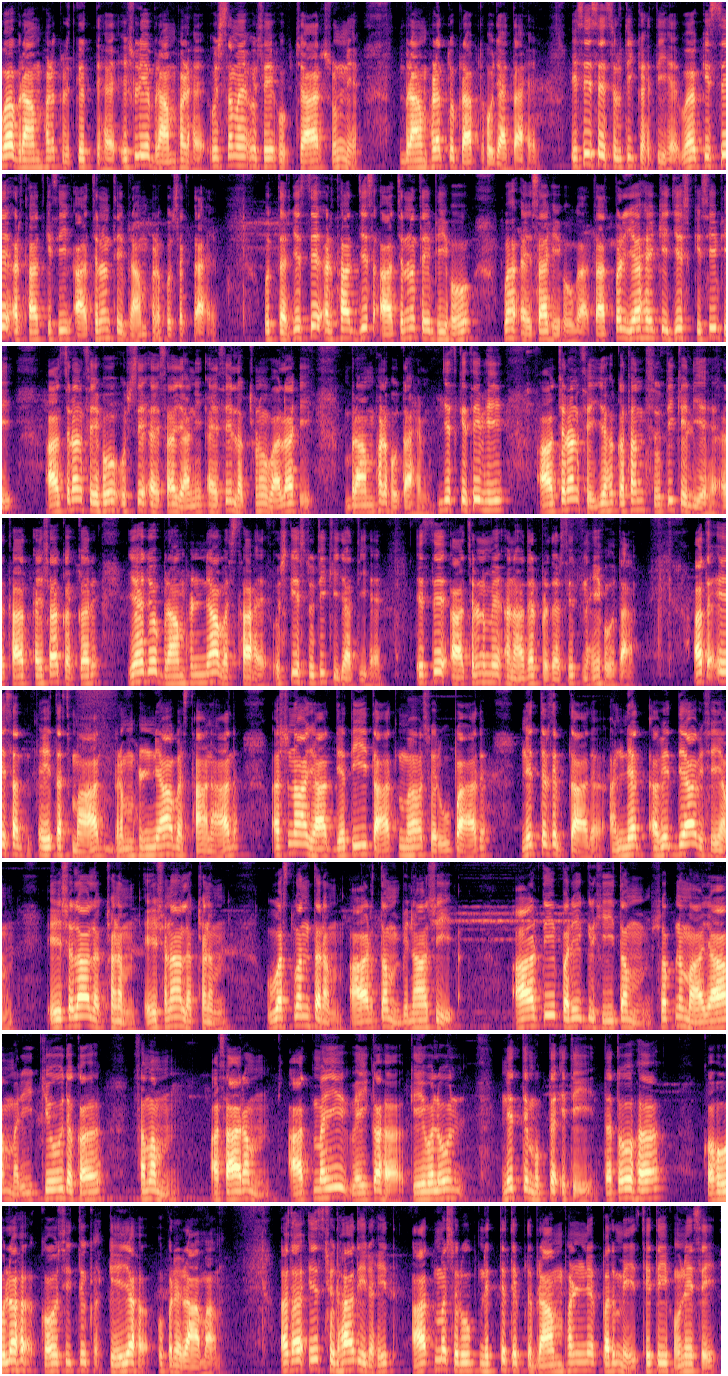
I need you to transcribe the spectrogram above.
वह ब्राह्मण कृतकृत्य है। इसलिए ब्राह्मण है। उस समय उसे उपचार शून्य ब्राह्मणत्व प्राप्त हो जाता है। इसी से श्रुति कहती है, वह किससे अर्थात किसी आचरण से ब्राह्मण हो सकता है? उत्तर, जिससे अर्थात जिस आचरण से भी हो, वह ऐसा ही होगा। तात्पर्य यह है कि जिस किसी भी आचरण से हो, उससे ऐसा यानी ऐसे लक्षणों वाला ही ब्राह्मण होता है। जिस किसी भी आचरण से यह कथन श्रुति के लिए है, अर्थात ऐसा कहकर यह जो ब्राह्मण्यावस्था है, उसकी स्तुति की जाती है। इससे आचरण में अनादर प्रदर्शित नहीं होता। अत एतस्मात् ब्रह्मण्यावस्थानाद अश्नायाद्यतीतात्मस्वरूपाद नित्यतृप्ताद अन्यद अविद्या विषय एषलालक्षण एषणालक्षण वस्त्वन्तरम विनाशी आरती परिगृहीत स्वप्नमाया मरीच्योदक समम असारम, आत्मैवैक, केवलो नित्यमुक्त इति, ततोह कहोल कौशितकेय उपराम अतः इस क्षुधादि रहित आत्मस्वरूप नित्य तृप्त ब्राह्मण्य पद में स्थिति होने से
